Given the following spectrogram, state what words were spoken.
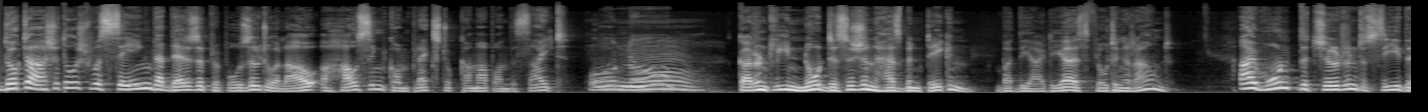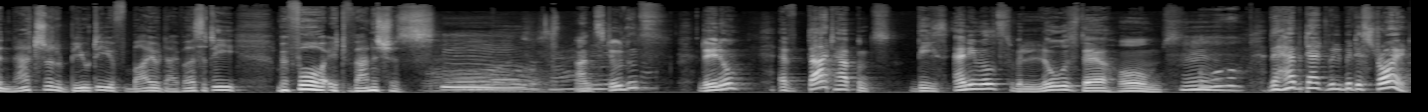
Dr. Ashutosh was saying that there is a proposal to allow a housing complex to come up on the site. Oh, no. Currently, no decision has been taken, but the idea is floating around. I want the children to see the natural beauty of biodiversity before it vanishes. Hmm. And students, do you know, if that happens, these animals will lose their homes. Hmm. The habitat will be destroyed.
